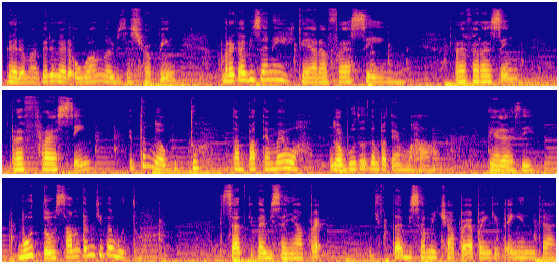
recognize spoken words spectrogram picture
Nggak ada materi nggak ada uang nggak bisa shopping. Mereka bisa nih kayak refreshing. Refreshing refreshing itu nggak butuh tempat yang mewah. Nggak butuh tempat yang mahal. Ya gak sih? Butuh sometimes kita butuh di saat kita bisa nyampe kita bisa mencapai apa yang kita inginkan.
